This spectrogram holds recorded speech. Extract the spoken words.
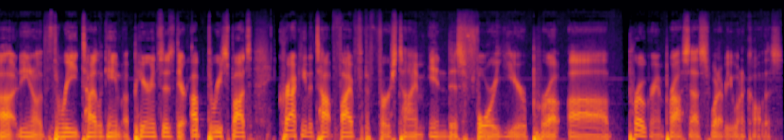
uh, you know, three title game appearances. They're up three spots, cracking the top five for the first time in this four-year pro, uh, program process, whatever you want to call this.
